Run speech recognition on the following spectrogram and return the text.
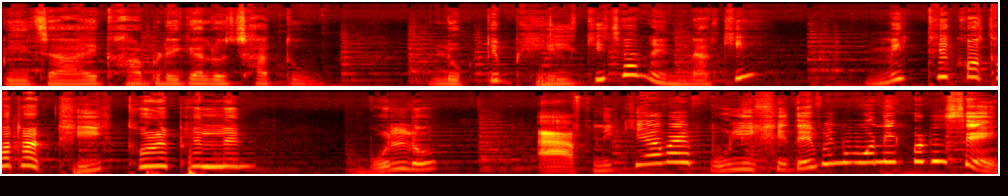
বেজায় ঘাবড়ে গেল ছাতু। লোকটি ভেলকি জানেন নাকি? মিথ্যে কথাটা ঠিক ধরে ফেললেন। বলল, আপনি কি আমায় পুলিশে দেবেন মনে করেছেন?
